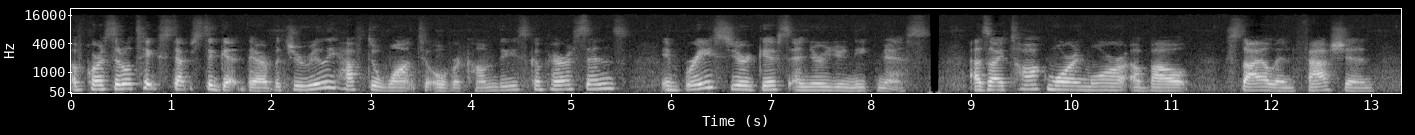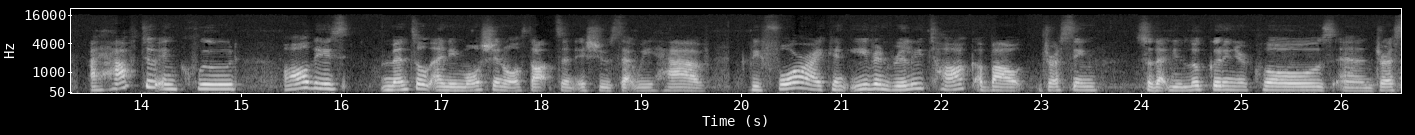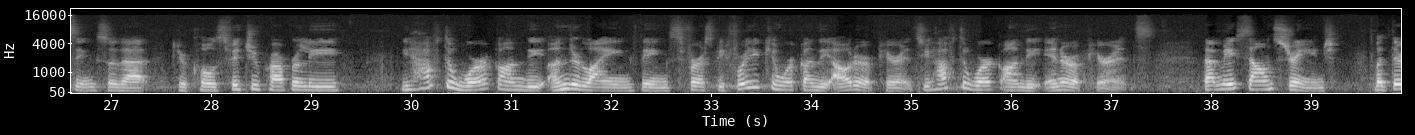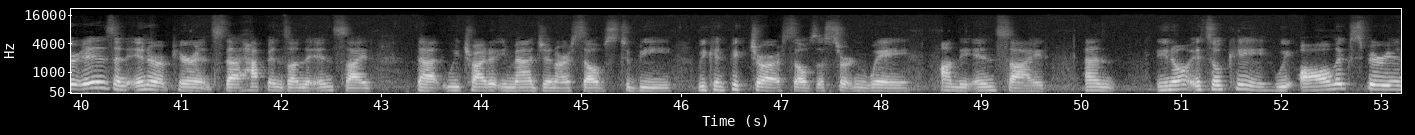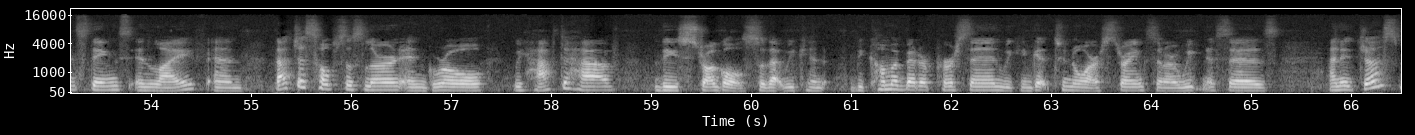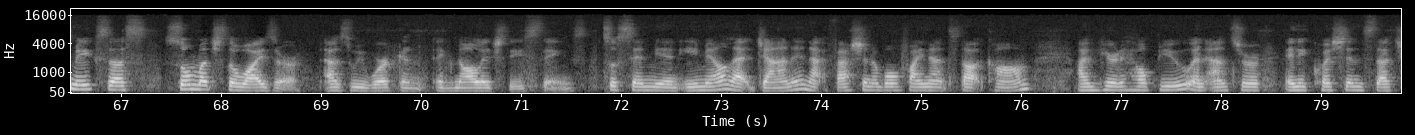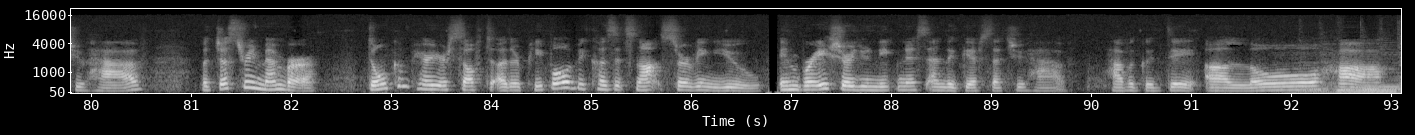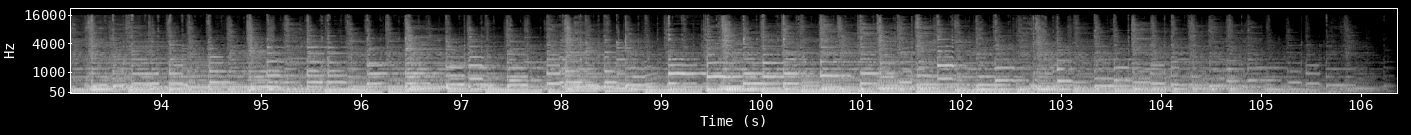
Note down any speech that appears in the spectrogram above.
Of course, it'll take steps to get there, but you really have to want to overcome these comparisons. Embrace your gifts and your uniqueness. As I talk more and more about style and fashion, I have to include all these mental and emotional thoughts and issues that we have before I can even really talk about dressing so that you look good in your clothes and dressing so that your clothes fit you properly you have to work on the underlying things first before you can work on the outer appearance. You have to work on the inner appearance. That may sound strange, but there is an inner appearance that happens on the inside that we try to imagine ourselves to be. We can picture ourselves a certain way on the inside. And, you know, it's okay. We all experience things in life, and that just helps us learn and grow. We have to have these struggles so that we can become a better person, we can get to know our strengths and our weaknesses, and it just makes us so much the wiser as we work and acknowledge these things. So send me an email at janin at fashionablefinance.com. I'm here to help you and answer any questions that you have. But just remember, don't compare yourself to other people because it's not serving you. Embrace your uniqueness and the gifts that you have. Have a good day. Aloha.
